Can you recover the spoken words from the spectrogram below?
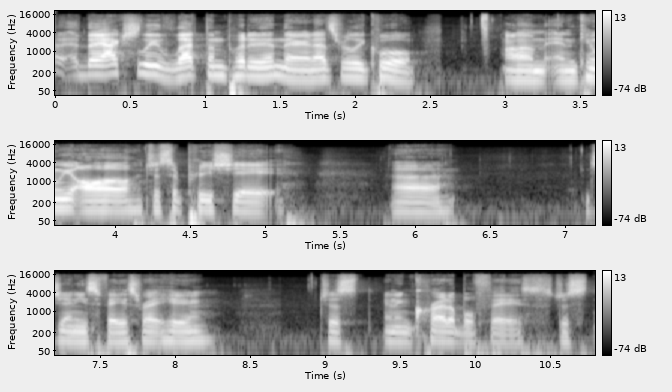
And they actually let them put it in there, and that's really cool. Um, and can we all just appreciate uh, Jennie's face right here? Just an incredible face. Just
